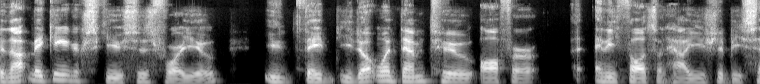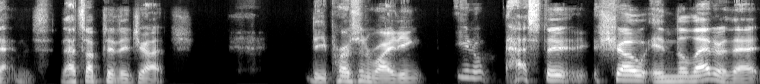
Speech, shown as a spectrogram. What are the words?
they're not making excuses for you. You they you don't want them to offer any thoughts on how you should be sentenced. That's up to the judge. The person writing, you know, has to show in the letter that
